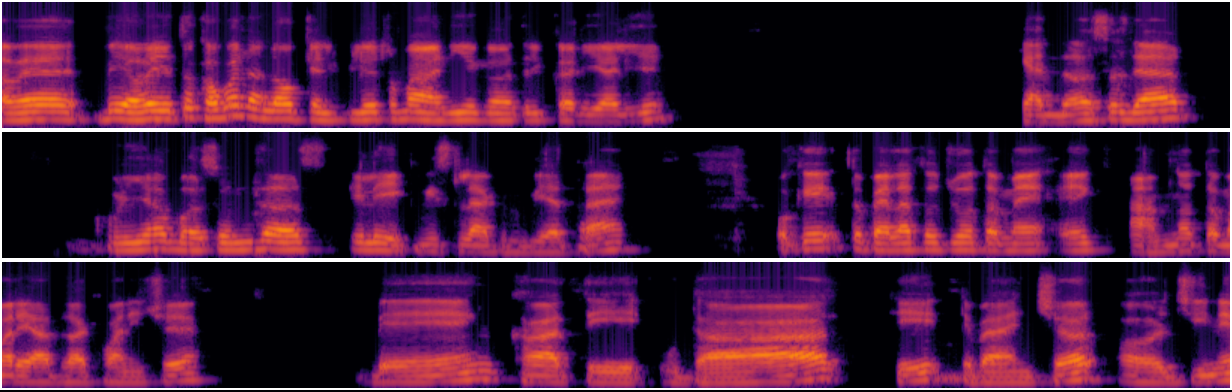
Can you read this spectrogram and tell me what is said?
હવે બે, હવે એ તો ખબર ને લો કેલ્ક્યુલેટરમાં આની ગણતરી કરી આલીએ. કે આ દસ હજાર ગુણ્યા બસો દસ એટલે એકવીસ લાખ રૂપિયા થાય. ઓકે તો પહેલા તો જો તમે એક આમનો તમારે યાદ રાખવાની છે. બેંક ખાતે ઉધાર કે ડિબેન્ચર અરજીને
